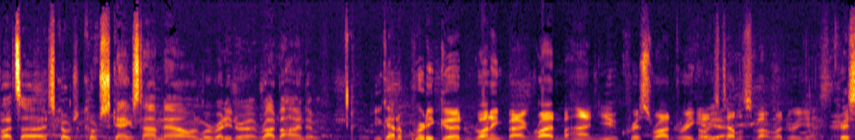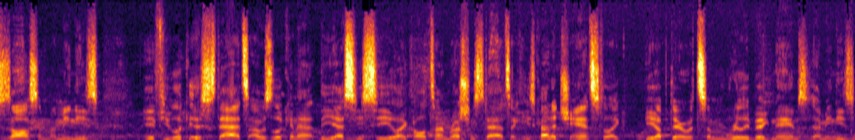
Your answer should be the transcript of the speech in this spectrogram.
But uh, it's Coach Coach Skang's time now, and we're ready to ride behind him. You got a pretty good running back riding behind you, Chris Rodriguez. Oh, yeah. Tell us about Rodriguez. Chris is awesome. I mean, he's if you look at his stats, I was looking at the SEC like all-time rushing stats. Like he's got a chance to like be up there with some really big names. I mean, he's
